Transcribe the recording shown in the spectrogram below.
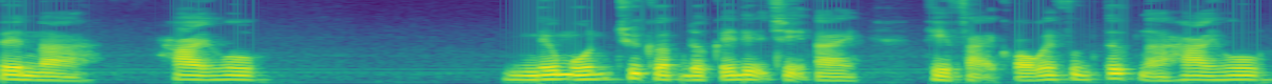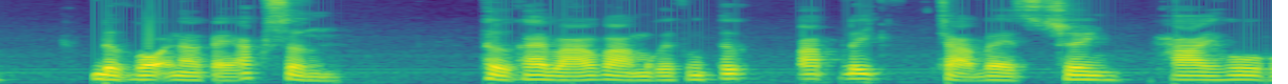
tên là hai home nếu muốn truy cập được cái địa chỉ này thì phải có cái phương thức là hai home được gọi là cái action. Thử khai báo vào một cái phương thức public, trả về string hai hôm.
